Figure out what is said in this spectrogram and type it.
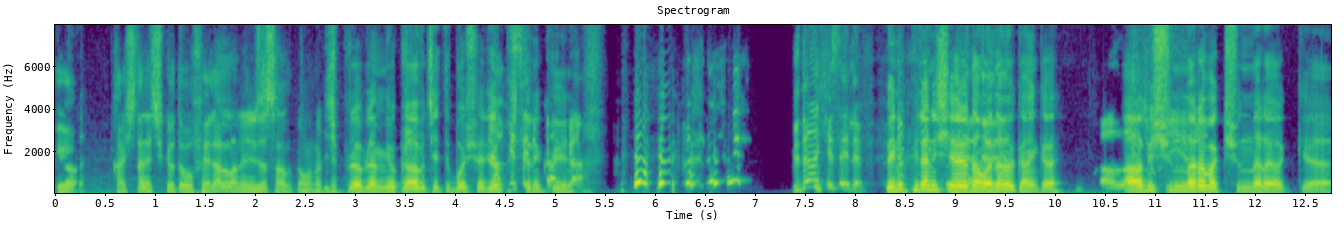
Yok. Kaç tane çıkıyordu? O helal lan elinize sağlık amına Hiç koyayım. problem yok abi chat'i boş ver yapıştırın kuyunu. bir daha keselim. Benim plan işe yaradı ama değil mi kanka? Vallahi Abi çok iyi şunlara bak şunlara bak ya.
